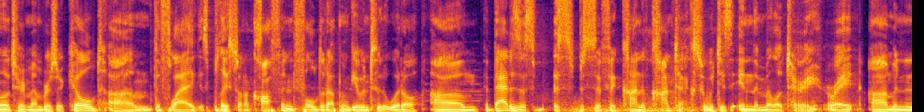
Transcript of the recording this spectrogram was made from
military members are killed, um, the flag is placed on a coffin, folded up, and given to the widow. Um, That is a specific kind of context, which is in the military, right? Um, and in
